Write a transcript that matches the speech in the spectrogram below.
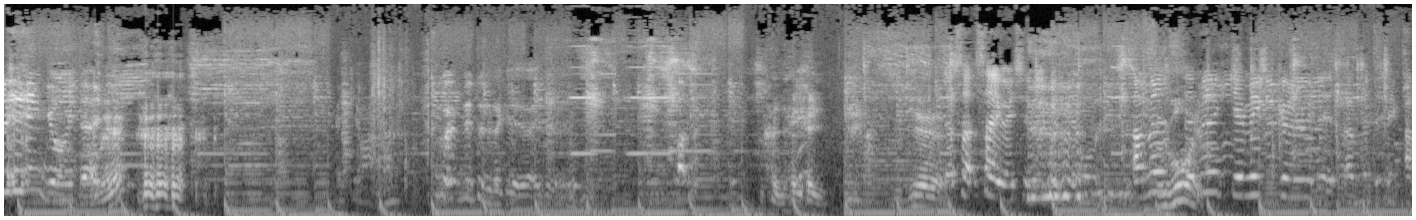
り人形みたいねこれ出てるだけで大丈夫い。やいやいやすげえじゃあさ最後一緒に言ってもアムすごいセブケミックルであめてあ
